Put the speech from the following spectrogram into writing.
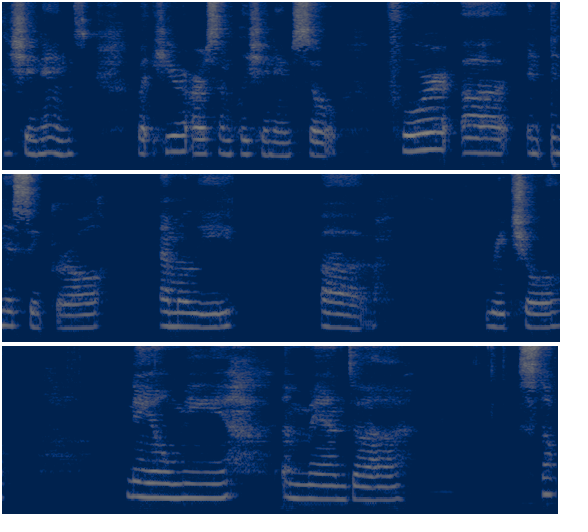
cliche names but here are some cliche names. So, for uh, an innocent girl, Emily, uh, Rachel, Naomi, Amanda, stuff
